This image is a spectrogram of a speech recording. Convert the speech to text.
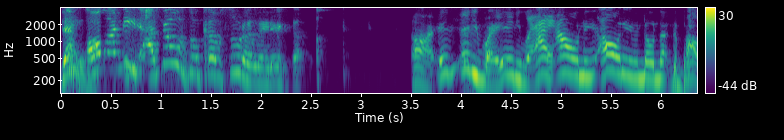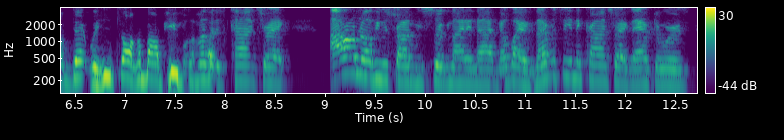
That's all I need. I know it's gonna come sooner or later. All right. Anyway, anyway, I, I don't even, I don't even know nothing about that. When he talking about People, people, I'm under this contract. I don't know if he was trying to be Suge Knight or not. Nobody's never seen the contracts afterwards.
